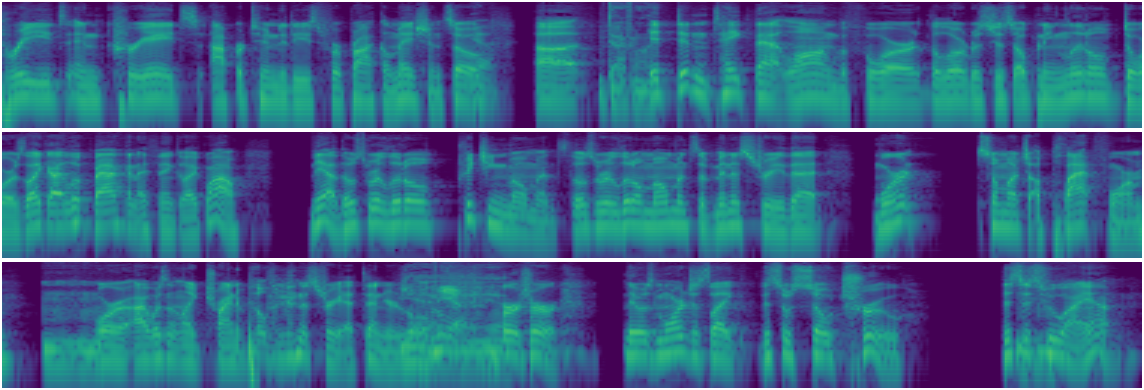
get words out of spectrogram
breeds and creates opportunities for proclamation. So. Yeah. Uh, Definitely. it didn't take that long before the Lord was just opening little doors. Like I look back and I think like, wow, yeah, those were little preaching moments. Those were little moments of ministry that weren't so much a platform Mhm. or I wasn't like trying to build a ministry at 10 years Yeah, old Yeah. yeah. for sure. It was more just like, this was so true. This is Mhm. who I am.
